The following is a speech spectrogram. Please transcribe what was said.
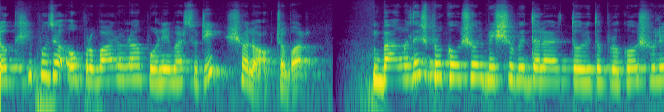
লক্ষ্মী পূজা ও প্রবারণা পূর্ণিমার ছুটি ষোলো অক্টোবর বাংলাদেশ প্রকৌশল বিশ্ববিদ্যালয়ের তরিত প্রকৌশলী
